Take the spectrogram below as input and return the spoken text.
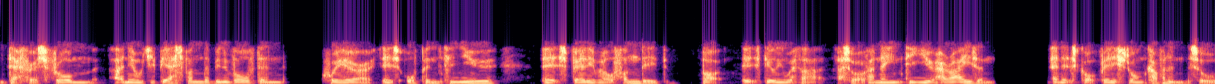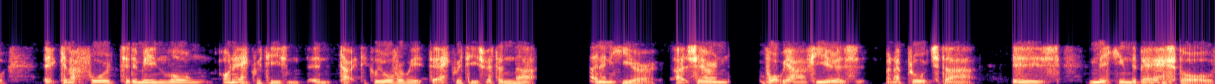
differs from an LGPS fund I've been involved in, where it's open to new, it's very well funded, but it's dealing with a, a sort of a 90 year horizon and it's got very strong covenants, so it can afford to remain long on equities and, and tactically overweight the equities within that. And then here at CERN, what we have here is an approach that is making the best of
